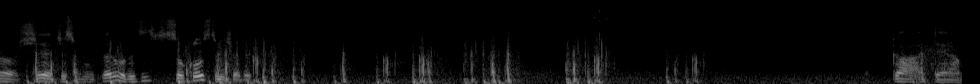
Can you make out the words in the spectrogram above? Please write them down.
Oh shit, just oh, this is so close to each other. God damn.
